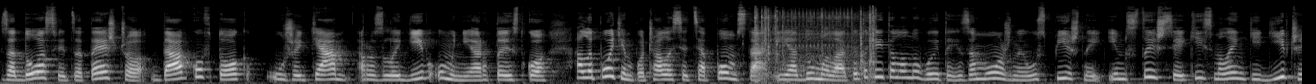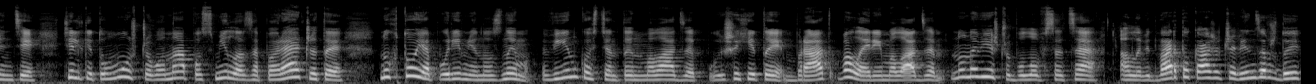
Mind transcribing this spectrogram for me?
за досвід, за те, що дав ковток у життя, розглядів у мені артистку. Але потім почалася ця помста, і я думала, ти такий талановитий, заможний, успішний і мстишся якійсь маленькій дівчинці тільки тому, що вона посміла заперечити. Ну хто я порівняно з ним? Він Костянтин Меладзе, пише хіти, брат Валерій Меладзе. Ну навіщо було все це? Але відверто кажучи, він завжди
